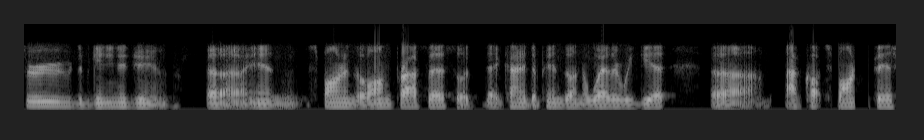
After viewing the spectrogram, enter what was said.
through the beginning of June. Uh, and spawning is a long process, so it, that kind of depends on the weather we get. Uh, I've caught spawning fish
